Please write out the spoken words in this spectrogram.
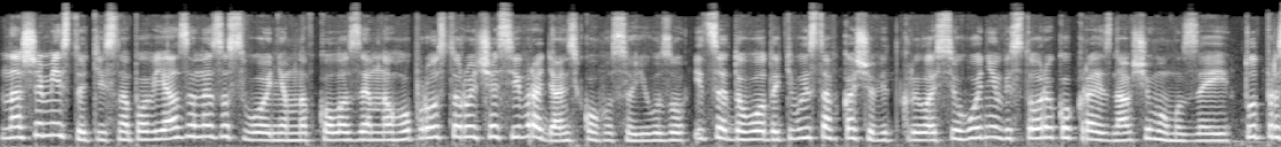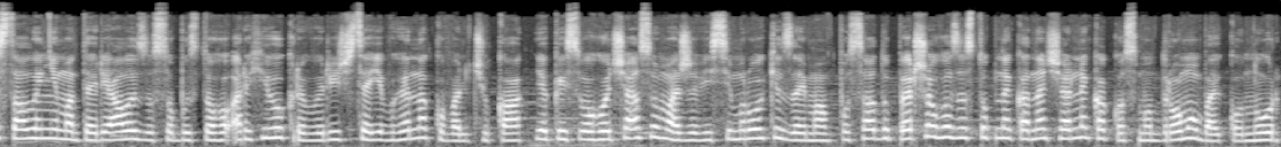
Наше місто тісно пов'язане з освоєнням навколоземного простору часів радянського союзу, і це доводить виставка, що відкрилась сьогодні в історико-краєзнавчому музеї. Тут представлені матеріали з особистого архіву криворіжця Євгена Ковальчука, який свого часу майже вісім років займав посаду першого заступника начальника космодрому Байконур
